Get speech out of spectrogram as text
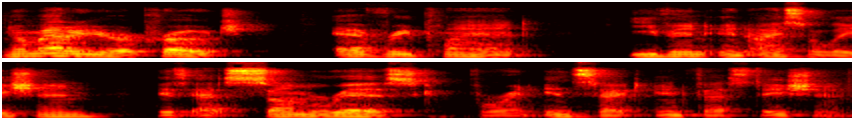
No matter your approach, every plant, even in isolation, is at some risk for an insect infestation.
